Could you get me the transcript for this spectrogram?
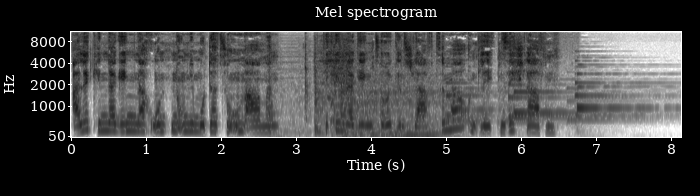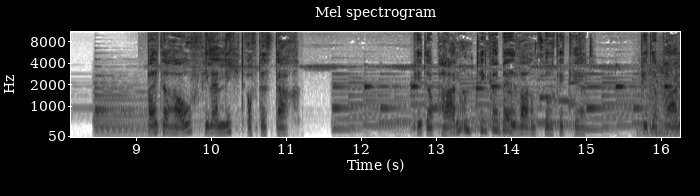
Alle Kinder gingen nach unten, um die Mutter zu umarmen. Die Kinder gingen zurück ins Schlafzimmer und legten sich schlafen. Bald darauf fiel ein Licht auf das Dach. Peter Pan und Tinkerbell waren zurückgekehrt. Peter Pan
